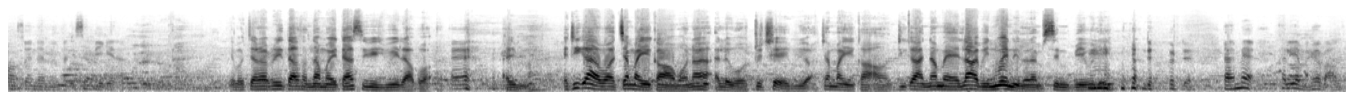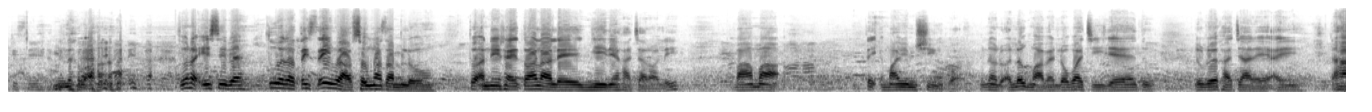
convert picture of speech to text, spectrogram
မောင်ဆွဲနေတယ်ကအဆင်ပြေခဲ့တာဒီမှာဂျာရာပရိသတ်ဆန္ဒမိုက်တန်းစီရွေးတာပေါ့အဲ အဲ့ဒီမှာအဓိကကတော့ကျက်မရေကောင်းအောင်ပေါ့နော်အဲ့လိုကိုတွတ်ချက်ပြီးတော့ကျက်မရေကောင်းအောင်အဓိကနာမည်လာပြီးနှွဲ့နေလို့လည်းမစင်မပြေဘူးလေဟုတ်တယ်ဟုတ်တယ်ဒါပေမဲ့ခလေးကမငဲ့ပါဘူးတစ်စင်းနည်းပါသူကတော့အေးဆေးပဲသူကတော့တိတ်စိတ်ပါဆုံးမစားမလို့သူအနေထိုင်သွားလာလဲညီတဲ့ခါကြတော့လေဘာမှတိတ်အမှားရမရှိဘူးပေါ့ခုနကတော့အလုတ်မှာပဲလောဘကြီးတယ်သူလူလွဲခါကြတယ်အဲတဟ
